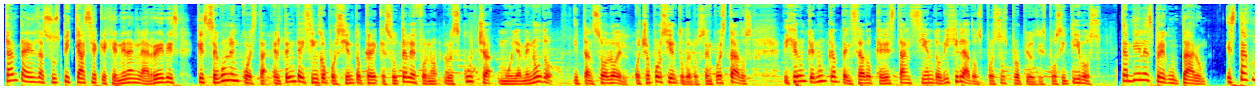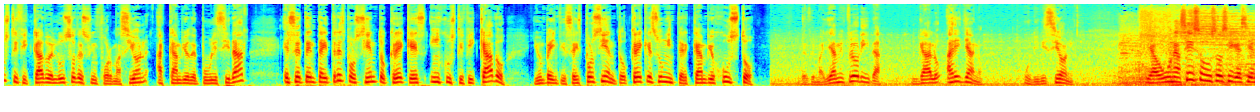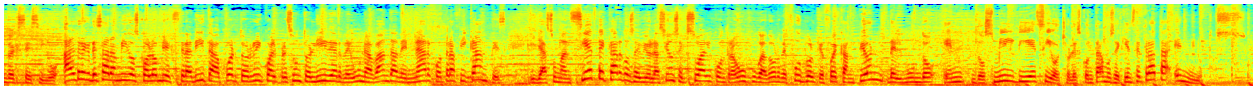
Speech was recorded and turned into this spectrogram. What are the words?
Tanta es la suspicacia que generan las redes que según la encuesta el 35% cree que su teléfono lo escucha muy a menudo y tan solo el 8% de los encuestados dijeron que nunca han pensado que están siendo vigilados por sus propios dispositivos. También les preguntaron, ¿está justificado el uso de su información a cambio de publicidad? El 73% cree que es injustificado y un 26% cree que es un intercambio justo. Desde Miami, Florida, Galo Arellano, Univisión. Y aún así su uso sigue siendo excesivo. Al regresar, amigos, Colombia extradita a Puerto Rico al presunto líder de una banda de narcotraficantes y ya suman siete cargos de violación sexual contra un jugador de fútbol que fue campeón del mundo en 2018. Les contamos de quién se trata en minutos.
